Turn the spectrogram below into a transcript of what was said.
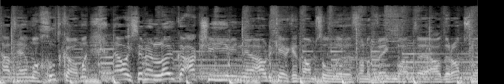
gaat helemaal goed komen. Nou is er een leuke actie hier in eh, Oude Kerk en Amstel eh, van het weekblad eh, Oude Amstel.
